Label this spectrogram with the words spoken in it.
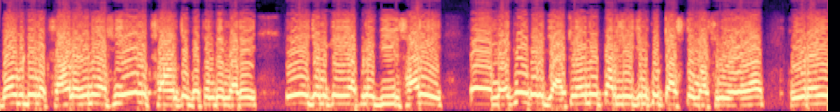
ਬਹੁਤ ਵੱਡੇ ਨੁਕਸਾਨ ਹੋਏ ਨੇ। ਅਸੀਂ ਇਹ ਨੁਕਸਾਨ ਤੋਂ ਬਚਣ ਦੇ ਮਾਰੇ ਇਹ ਜਨ ਕਿ ਆਪਣੇ ਵੀਰ ਸਾਰੇ ਮਹਿਕਮੇ ਕੋਲ ਜਾ ਕੇ ਆਏ ਨੇ, ਪਰ ਲੇਕਿਨ ਕੋਈ ਟਸ ਤੋਂ ਮਸ ਨਹੀਂ ਹੋਇਆ, ਹੋ ਰਹੇ।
